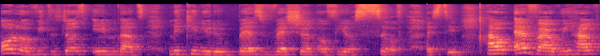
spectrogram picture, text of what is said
all of it is just aimed at making you the best version of yourself. However, we have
